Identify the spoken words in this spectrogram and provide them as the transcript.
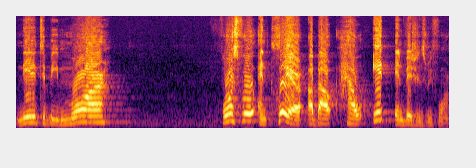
needed to be more forceful and clear about how it envisions reform.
